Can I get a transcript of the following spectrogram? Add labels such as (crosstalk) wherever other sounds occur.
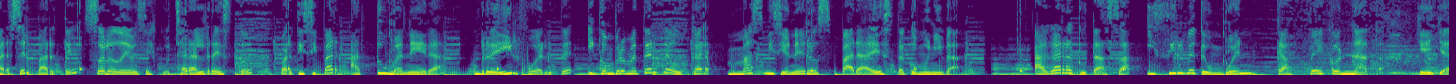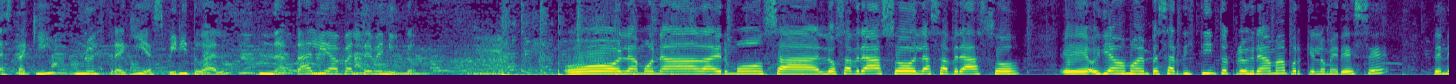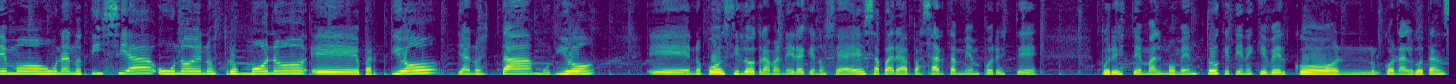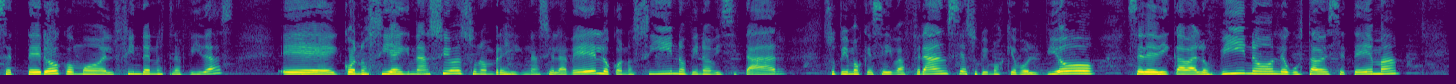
Para ser parte, solo debes escuchar al resto, participar a tu manera, reír fuerte y comprometerte a buscar más misioneros para esta comunidad. Agarra tu taza y sírvete un buen café con nata, que ya está aquí nuestra guía espiritual, Natalia Valdebenito. Hola monada hermosa, los abrazo, las abrazo. Eh, hoy día vamos a empezar distinto el programa porque lo merece tenemos una noticia, uno de nuestros monos eh, partió, ya no está, murió. Eh, no puedo decirlo de otra manera que no sea esa para pasar también por este por este mal momento que tiene que ver con, con algo tan certero como el fin de nuestras vidas. Eh, conocí a Ignacio, su nombre es Ignacio Lavé, lo conocí, nos vino a visitar, supimos que se iba a Francia, supimos que volvió, se dedicaba a los vinos, le gustaba ese tema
